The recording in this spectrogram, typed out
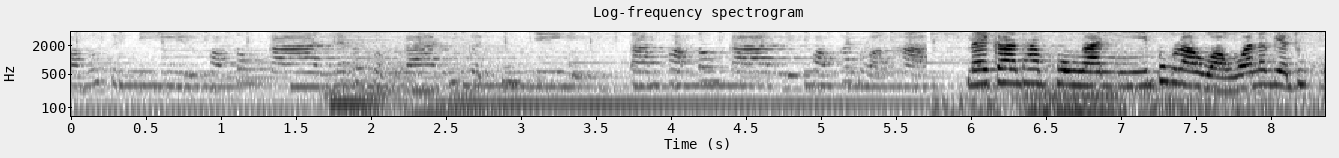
ความรู้สึกดีหรือความต้องการและประสบการณ์ที่เกิดขึ้นจริง ตามความต้องการหรือความคาดหวังค่ะ ในการทำโครงงานนี้พวกเราหวังว่านักเรียนทุกค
